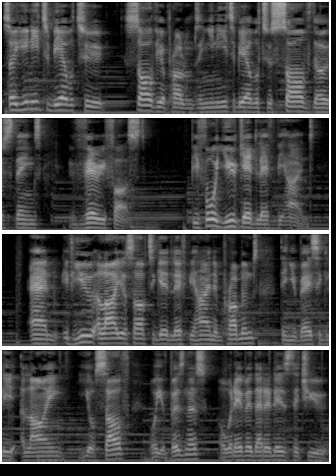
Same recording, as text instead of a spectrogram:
So you need to be able to solve your problems and you need to be able to solve those things very fast before you get left behind. And if you allow yourself to get left behind in problems, then you're basically allowing yourself or your business or whatever that it is that you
